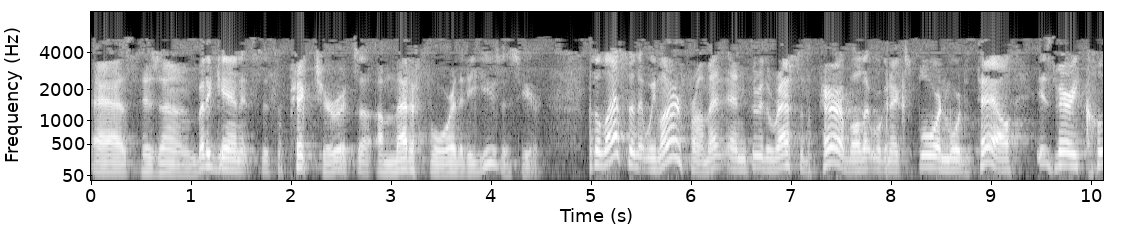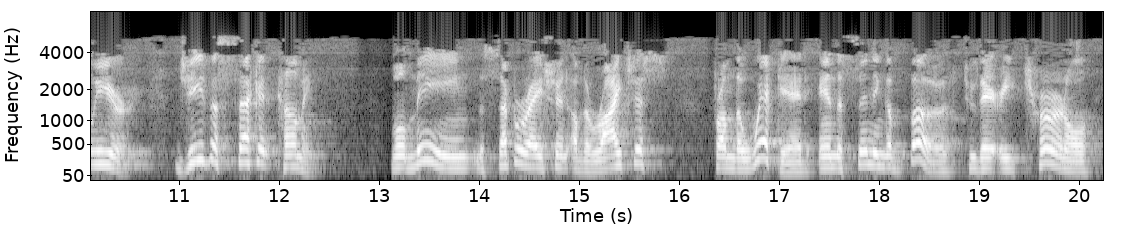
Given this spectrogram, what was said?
as his own. But again, it's, it's a picture, it's a, a metaphor that he uses here. The lesson that we learn from it and through the rest of the parable that we're going to explore in more detail is very clear. Jesus' second coming will mean the separation of the righteous from the wicked and the sending of both to their eternal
